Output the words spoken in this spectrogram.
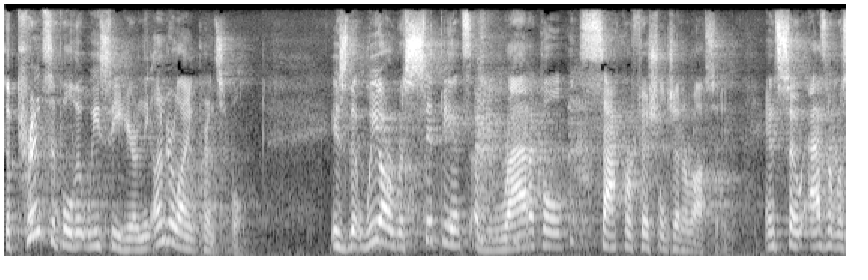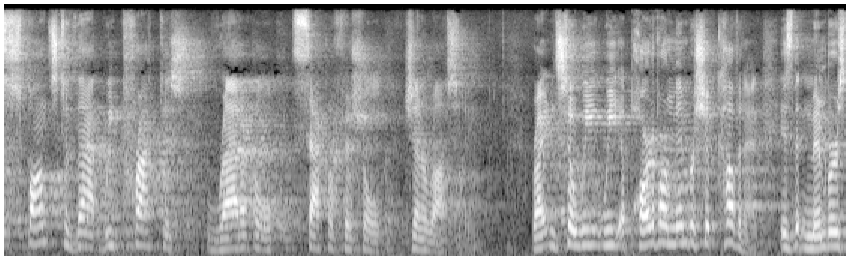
The principle that we see here, and the underlying principle, is that we are recipients of radical sacrificial generosity. And so, as a response to that, we practice radical sacrificial generosity. Right? And so, we, we, a part of our membership covenant is that members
